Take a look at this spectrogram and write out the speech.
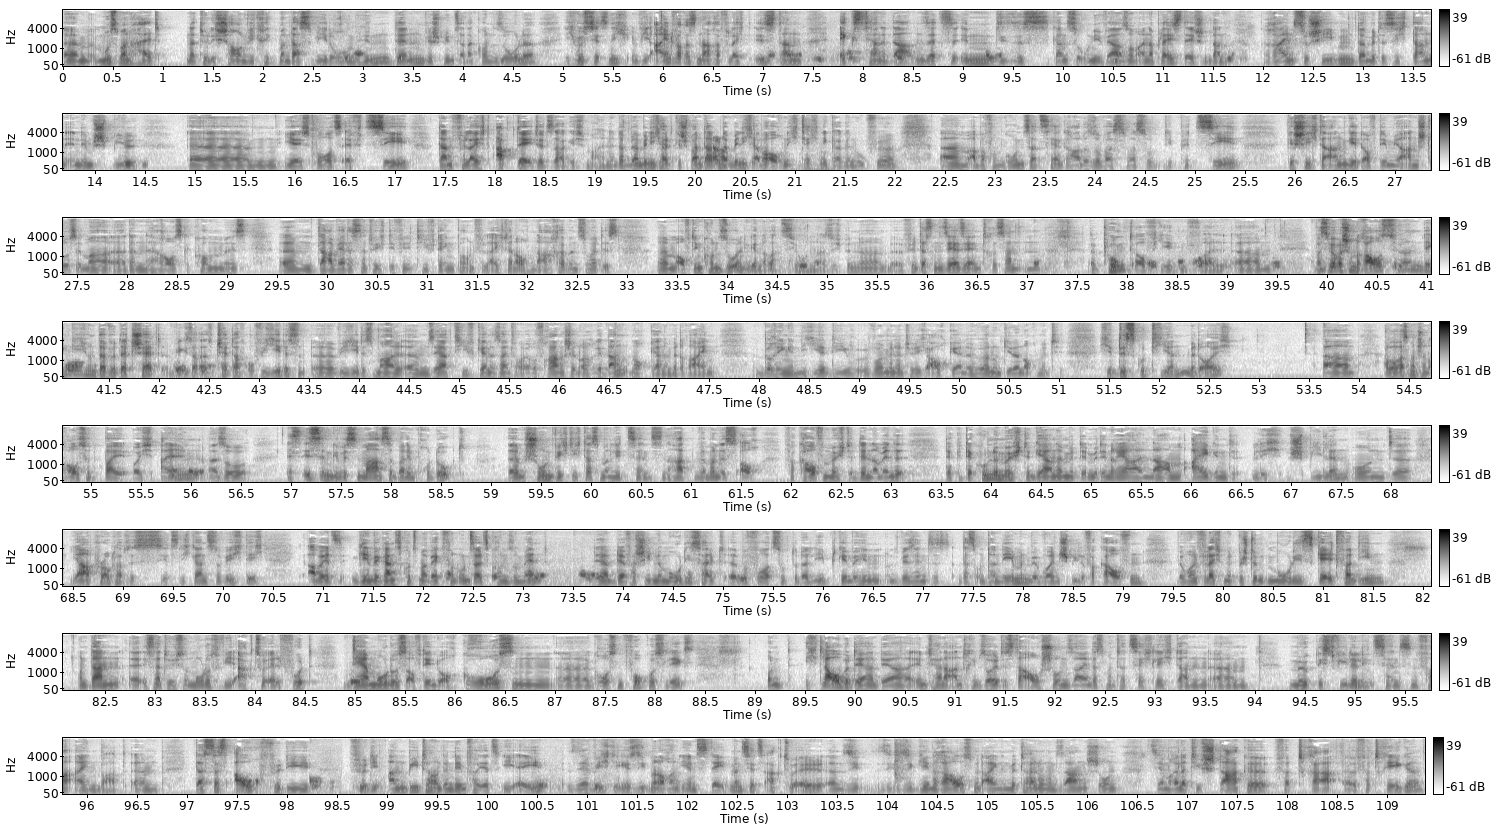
Ähm, muss man halt natürlich schauen, wie kriegt man das wiederum hin, denn wir spielen es an der Konsole. Ich wüsste jetzt nicht, wie einfach es nachher vielleicht ist, dann externe Datensätze in dieses ganze Universum einer Playstation dann reinzuschieben, damit es sich dann in dem Spiel ähm, EA Sports FC dann vielleicht updated, sage ich mal. Ne? Da, da, bin ich halt gespannt, da, genau. da, bin ich aber auch nicht Techniker genug für. Ähm, aber vom Grundsatz her, gerade sowas, was so die PC Geschichte angeht, auf dem ja Anstoß immer äh, dann herausgekommen ist, ähm, da wäre das natürlich definitiv denkbar und vielleicht dann auch nachher, wenn es soweit ist, ähm, auf den Konsolengenerationen. Also ich bin äh, finde das einen sehr, sehr interessanten äh, Punkt auf jeden Fall. Ähm, was wir aber schon raushören, denke ich, und da wird der Chat, wie gesagt, also Chat darf auch wie jedes, äh, wie jedes Mal ähm, sehr aktiv gerne sein für eure Fragen stellen, eure Gedanken auch gerne mit reinbringen hier. Die wollen wir natürlich auch gerne hören und die dann auch mit hier diskutieren mit euch. Ähm, aber was man schon raushört bei euch allen, also es ist im gewissen Maße bei dem Produkt ähm, schon wichtig, dass man Lizenzen hat, wenn man es auch verkaufen möchte. Denn am Ende, der, der Kunde möchte gerne mit, mit den realen Namen eigentlich spielen. Und äh, ja, Pro Clubs ist jetzt nicht ganz so wichtig. Aber jetzt gehen wir ganz kurz mal weg von uns als Konsument, der, der verschiedene Modis halt äh, bevorzugt oder liebt. Gehen wir hin und wir sind das Unternehmen, wir wollen Spiele verkaufen, wir wollen vielleicht mit bestimmten Modis Geld verdienen. Und dann äh, ist natürlich so ein Modus wie aktuell Foot der Modus, auf den du auch großen, äh, großen Fokus legst. Und ich glaube, der, der interne Antrieb sollte es da auch schon sein, dass man tatsächlich dann ähm, möglichst viele Lizenzen vereinbart. Ähm, dass das auch für die, für die Anbieter und in dem Fall jetzt EA sehr wichtig ist, sieht man auch an ihren Statements jetzt aktuell. Ähm, sie, sie, sie gehen raus mit eigenen Mitteilungen und sagen schon, sie haben relativ starke Vertra äh, Verträge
